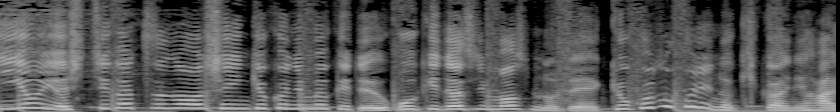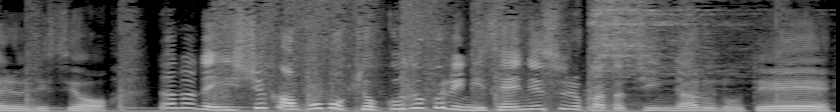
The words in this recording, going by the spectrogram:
いよいよ7月の新曲に向けて動き出しますので曲作りの期間に入るんですよなので1週間ほぼ曲作りに専念する形になるので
